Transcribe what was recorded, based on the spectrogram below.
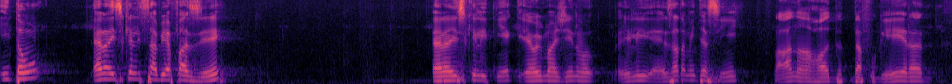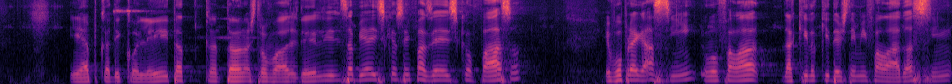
então, era isso que ele sabia fazer. Era isso que ele tinha, eu imagino, ele exatamente assim, lá na roda da fogueira, em época de colheita, cantando as trovadas dele. Ele sabia é isso que eu sei fazer, é isso que eu faço. Eu vou pregar assim, eu vou falar daquilo que Deus tem me falado assim.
